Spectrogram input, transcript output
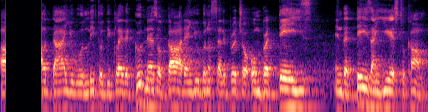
I'll die you will live to declare the goodness of god and you're going to celebrate your own birthdays in the days and years to come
